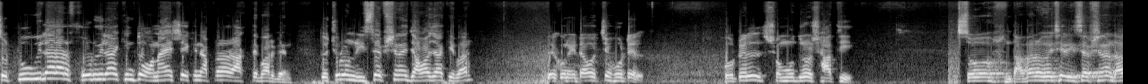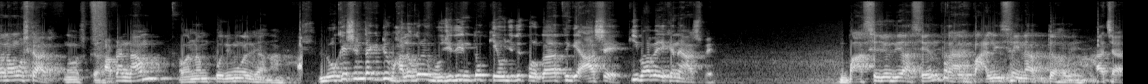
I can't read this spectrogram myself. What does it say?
সো টু হুইলার আর ফোর হুইলার কিন্তু অনায়াসে এখানে আপনারা রাখতে পারবেন। তো চলুন রিসেপশনে যাওয়া যাক এবার। দেখুন এটা হচ্ছে হোটেল। হোটেল সমুদ্র সাথী। সো দাদা রয়েছে রিসেপশনে। দাদা নমস্কার। নমস্কার। আপনার নাম? আমার নাম পরিমল জানা। লোকেশনটা একটু ভালো করে বুঝিয়ে দিন তো কেউ যদি কলকাতা থেকে আসে কীভাবে এখানে আসবে? বাসে যদি আসেন তাহলে হ্যাঁ। বালিশাই নামতে হবে। আচ্ছা।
